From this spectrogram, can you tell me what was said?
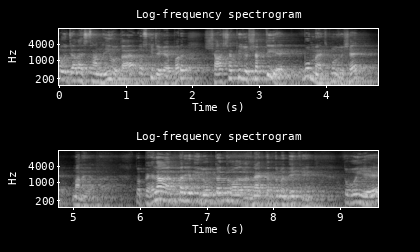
कोई ज़्यादा स्थान नहीं होता है। उसकी जगह पर शासक की जो शक्ति है, वो महत्वपूर्ण विषय माना जाता है। तो पहला अंतर यदि लोकतंत्र और अधिनायक तंत्र में देखें तो वो ये है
